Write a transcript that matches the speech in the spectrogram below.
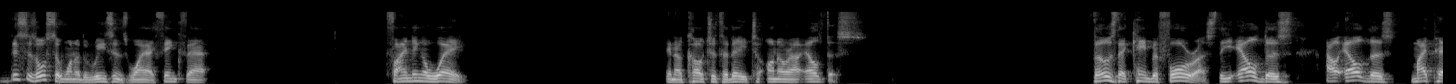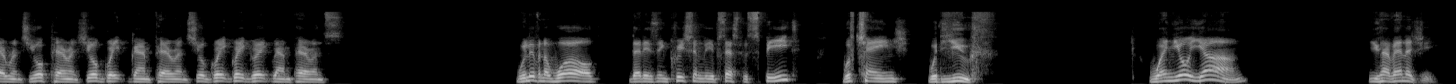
This is also one of the reasons why I think that finding a way in our culture today to honor our elders, those that came before us, the elders our elders, my parents, your parents, your great grandparents, your great great great grandparents. We live in a world that is increasingly obsessed with speed, with change, with youth. When you're young, you have energy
